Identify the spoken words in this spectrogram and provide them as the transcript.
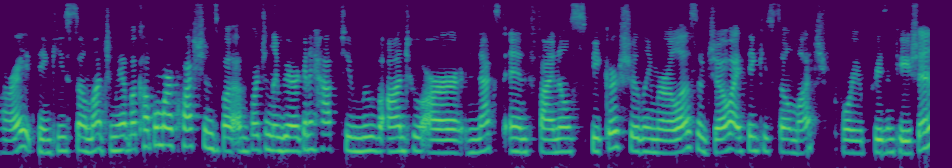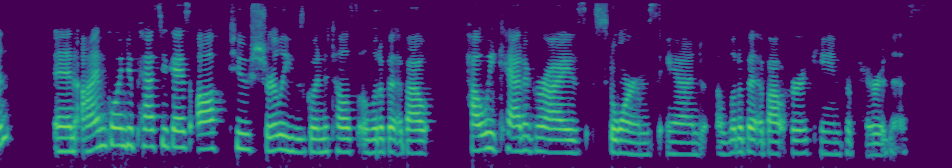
All right, thank you so much. And we have a couple more questions, but unfortunately we are going to have to move on to our next and final speaker, Shirley Murillo. So Joe, I thank you so much for your presentation. And I'm going to pass you guys off to Shirley, who's going to tell us a little bit about how we categorize storms and a little bit about hurricane preparedness.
